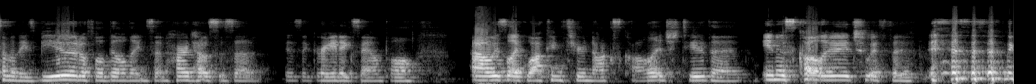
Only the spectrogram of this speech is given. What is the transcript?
some of these beautiful buildings. And Hart House is a is a great example. I always like walking through Knox College too, the Innis College with the the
